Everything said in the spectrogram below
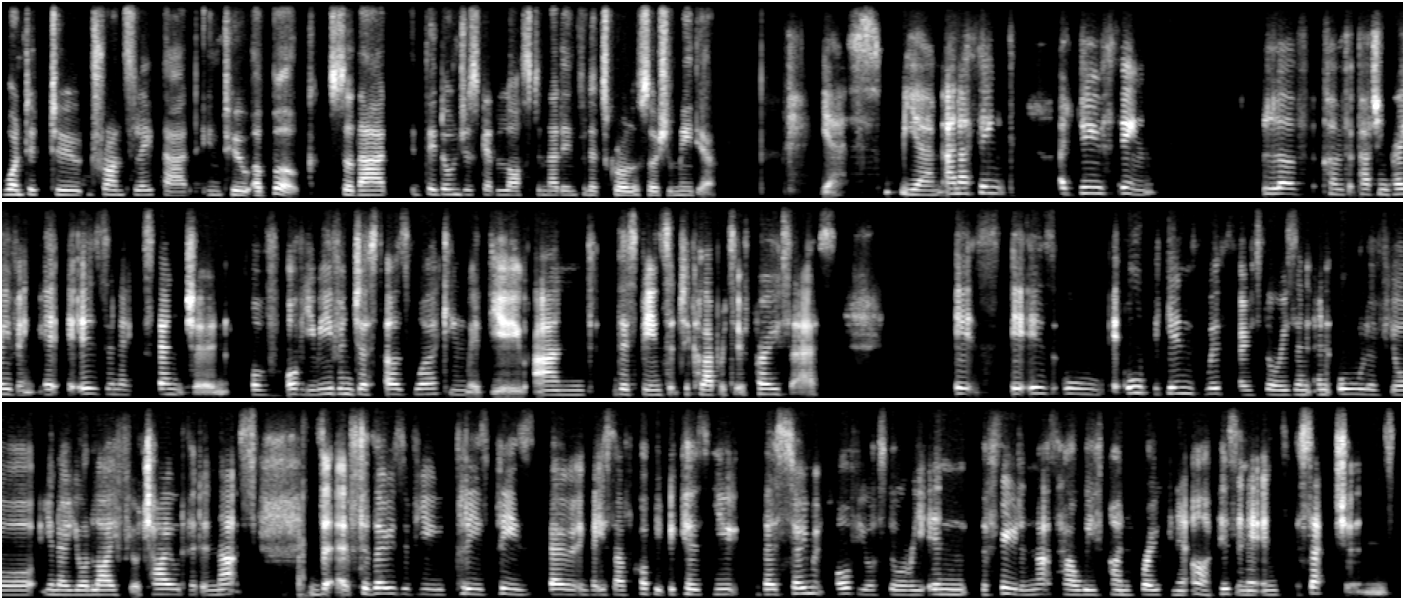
wanted to translate that into a book so that they don't just get lost in that infinite scroll of social media. Yes. Yeah. And i think i do think love comfort passion craving it, it is an extension of of you even just us working with you and this being such a collaborative process. It's it is all it all begins with those stories and, and all of your you know your life your childhood. And that's the, for those of you please please go and get yourself a copy because you there's so much of your story in the food and that's how we've kind of broken it up isn't it into the sections?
